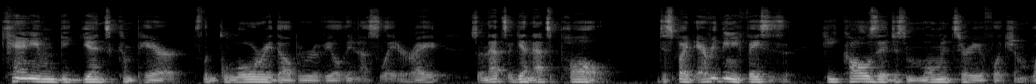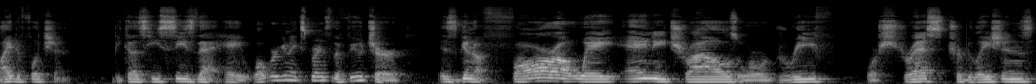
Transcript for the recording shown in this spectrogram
can't even begin to compare to the glory that'll be revealed in us later, right? So, and that's again, that's Paul. Despite everything he faces, he calls it just momentary affliction, light affliction, because he sees that, hey, what we're going to experience in the future is going to far outweigh any trials or grief or stress, tribulations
